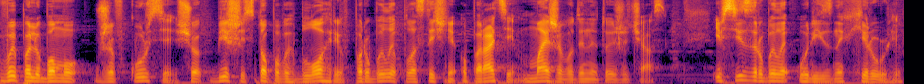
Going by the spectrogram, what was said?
Ви по-любому вже в курсі, що більшість топових блогерів поробили пластичні операції майже в один і той же час. І всі зробили у різних хірургів.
